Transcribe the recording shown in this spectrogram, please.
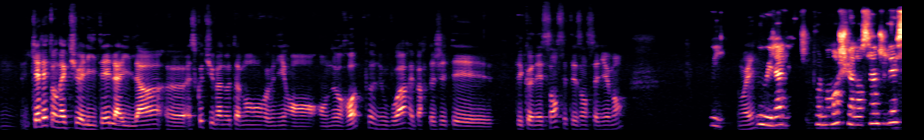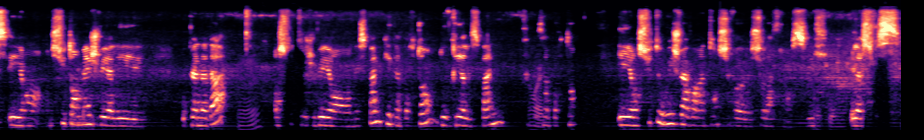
Mm. Quelle est ton actualité, Laïla? Euh, Est-ce que tu vas notamment revenir en, Europe, nous voir et partager tes, connaissances et tes enseignements? Oui. oui. Oui, là, pour le moment, je suis à Los Angeles et ensuite en mai, je vais aller au Canada. Mm. Ensuite, je vais en Espagne, qui est important, d'ouvrir l'Espagne, très important. Et ensuite, oui, je vais avoir un temps sur, euh, sur la France et la Suisse.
